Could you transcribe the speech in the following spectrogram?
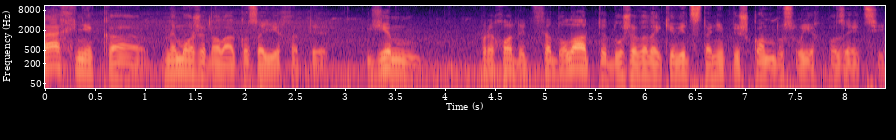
Техніка не може далеко заїхати. Їм приходиться долати дуже великі відстані пішком до своїх позицій.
